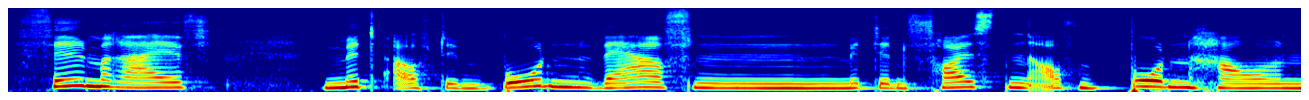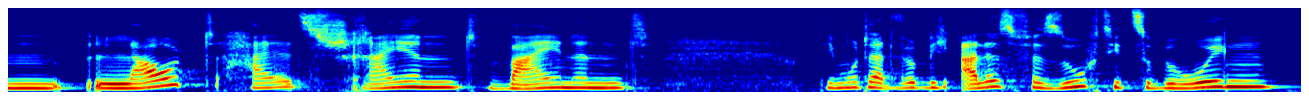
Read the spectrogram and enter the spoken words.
filmreif, mit auf den Boden werfen, mit den Fäusten auf den Boden hauen, lauthals schreiend, weinend. Die Mutter hat wirklich alles versucht, sie zu beruhigen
